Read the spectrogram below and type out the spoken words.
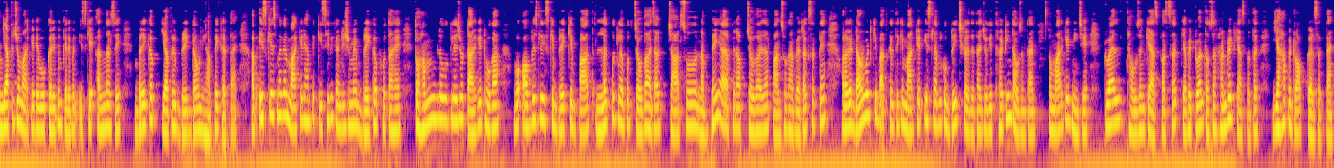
या फिर जो मार्केट है वो करीबन करीबन इसके अंदर से ब्रेकअप या फिर ब्रेक डाउन यहाँ पे करता है। अब इस केस में अगर मार्केट यहाँ पे किसी भी कंडीशन में ब्रेकअप होता है तो हम लोगों के लिए जो टारगेट होगा, वो ऑब्वियसली इसके ब्रेक के बाद लगभग लगभग चौदह हज़ार चार सौ नब्बे या फिर आप चौदह हज़ार पाँच सौ का यहाँ पर रख सकते हैं। और अगर डाउनवर्ड की बात करते हैं कि मार्केट इस लेवल को ब्रीच कर देता है, जो कि थर्टीन थाउज़ेंड का है तो मार्केट नीचे ट्वेल्व थाउज़ेंड के आसपास तक या फिर ट्वेल्व थाउज़ेंड हंड्रेड के आसपास तक यहाँ पर ड्रॉप कर सकता है।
